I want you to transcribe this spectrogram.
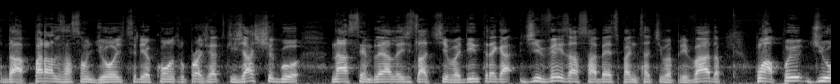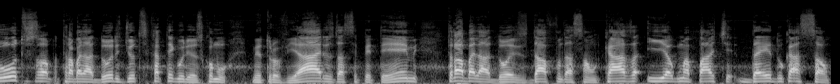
da paralisação de hoje seria contra o projeto que já chegou na Assembleia Legislativa de entregar de vez a Sabesp para a iniciativa privada, com apoio de outros tra trabalhadores de outras categorias, como metroviários da CPTM, trabalhadores da Fundação Casa e alguma parte da educação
